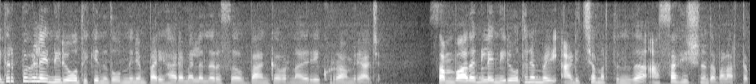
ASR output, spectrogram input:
എതിർപ്പുകളെ നിരോധിക്കുന്നത് ഒന്നിനും പരിഹാരമല്ലെന്ന് reserve bank governor Raghuram Rajan. സംവാദങ്ങളെ നിരോധനം വഴി അടിച്ചമർത്തുന്നത് അസഹിഷ്ണുത വളർത്തും.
